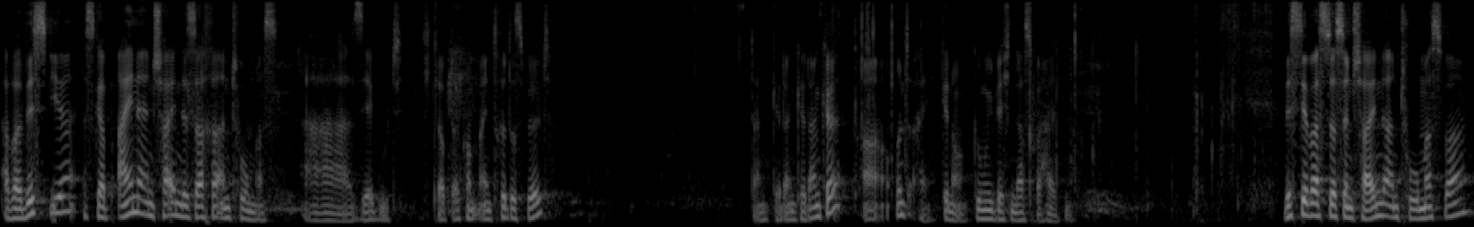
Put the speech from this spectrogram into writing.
Aber wisst ihr, es gab eine entscheidende Sache an Thomas. Ah, sehr gut. Ich glaube, da kommt mein drittes Bild. Danke, danke, danke. Ah, und Ei. Genau, Gummibärchen das behalten. Wisst ihr, was das Entscheidende an Thomas war?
